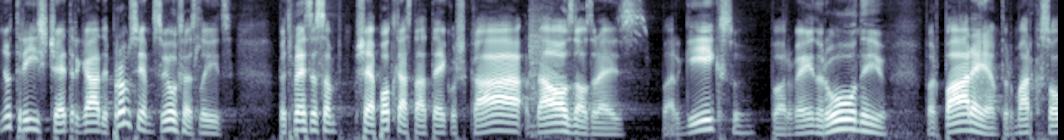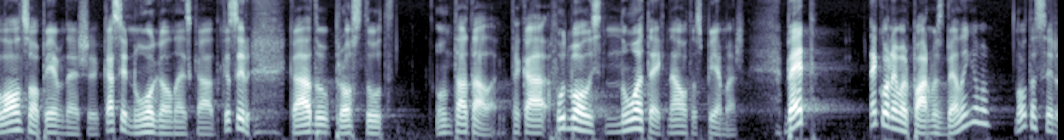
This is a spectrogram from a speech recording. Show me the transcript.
nu, 3, 4 gadi. Protams, viņiem tas vilksies līdzi. Bet mēs esam šajā podkāstā teikuši, kā daudz, daudz reizes par Gigsu, par Veinu Rūniju, par pārējiem. Tur Markus Alonso pieminējuši, kas ir nogalinājis kādu, kas ir kādu prostitūtu un tā tālāk. Tā kā futbolists noteikti nav tas piemērs. Bet neko nevar pārmest Bellingamam. Nu, tas ir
